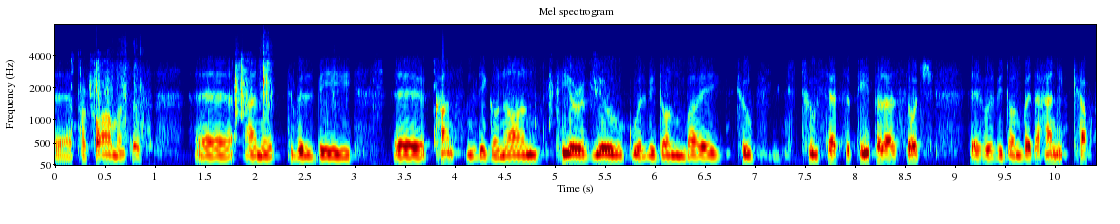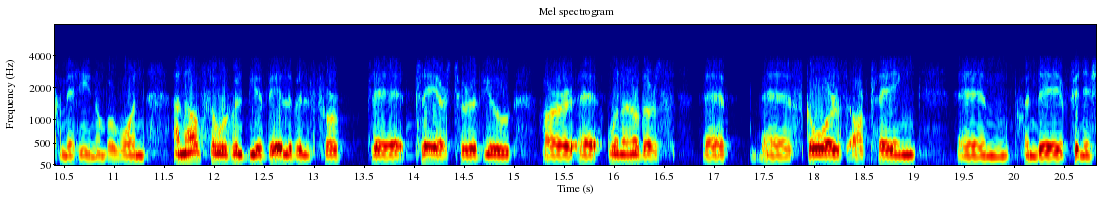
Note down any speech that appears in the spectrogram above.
uh, performances, uh, and it will be uh, constantly going on. Peer review will be done by two two sets of people as such. It will be done by the handicap committee, number one, and also it will be available for play, players to review or uh, one another's uh, uh, scores or playing um, when they finish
